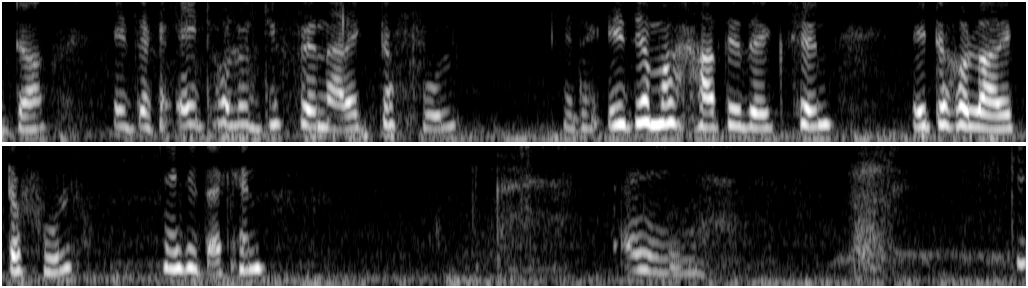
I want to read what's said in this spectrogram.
এটা। এই দেখেন, এইটা হলো ডিফারেন্ট আরেকটা ফুল। এই দেখেন, এই যে আমার হাতে দেখছেন, এটা হলো আরেকটা ফুল। এই যে দেখেন। এই, কি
